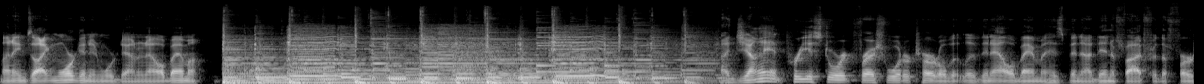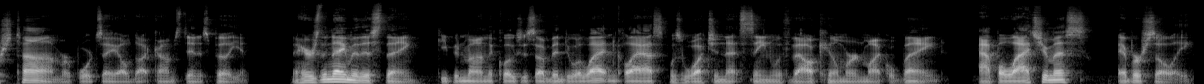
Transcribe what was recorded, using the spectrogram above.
My name's Ike Morgan, and we're down in Alabama. A giant prehistoric freshwater turtle that lived in Alabama has been identified for the first time, reports AL.com's Dennis Pillion. Now, here's the name of this thing Keep in mind, the closest I've been to a Latin class was watching that scene with Val Kilmer and Michael Biehn. Appalachemys ebersolei.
